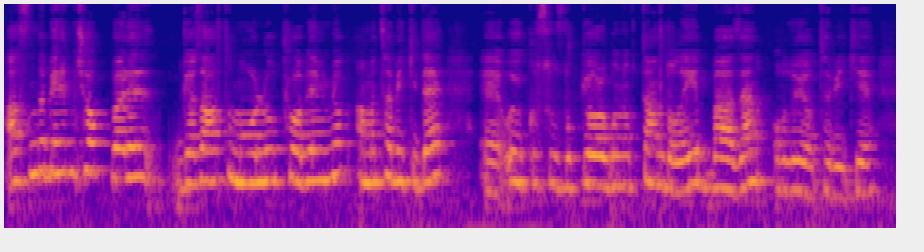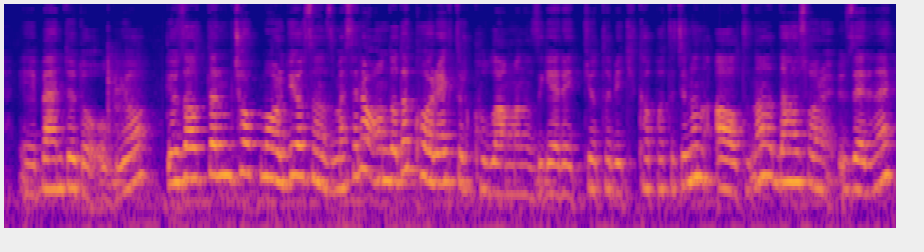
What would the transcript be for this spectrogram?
Aslında benim çok böyle gözaltı morluğu problemim yok ama tabii ki de e, uykusuzluk, yorgunluktan dolayı bazen oluyor tabii ki. E, bende de oluyor. Göz altlarım çok mor diyorsanız mesela onda da corrector kullanmanız gerekiyor tabii ki kapatıcının altına. Daha sonra üzerine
